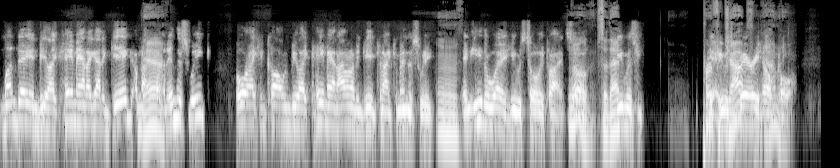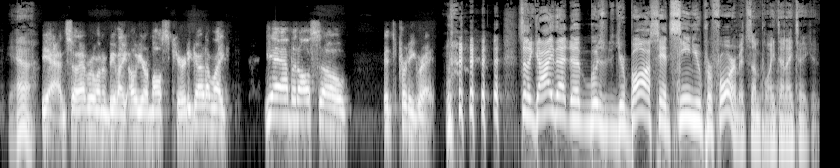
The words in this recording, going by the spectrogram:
Monday and be like, "Hey man, I got a gig. I'm not Yeah. coming in this week." Or I can call him and be like, "Hey man, I don't have a gig. Can I come in this week?" Mhm. And either way, he was totally fine. So oh, so that he was perfect yeah, he was very helpful. Yeah. Yeah, and so everyone would be like, "Oh, you're a mall security guard." I'm like, "Yeah, but also it's pretty great." so the guy that uh, was your boss had seen you perform at some point. Then I take it.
